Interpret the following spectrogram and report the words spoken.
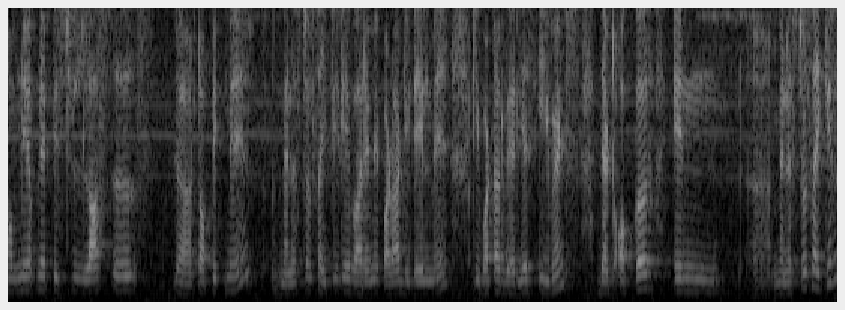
हमने अपने पिछले लास्ट टॉपिक uh, में मेनेस्ट्रल साइकिल के बारे में पढ़ा डिटेल में कि what are various events that occur in menstrual cycle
